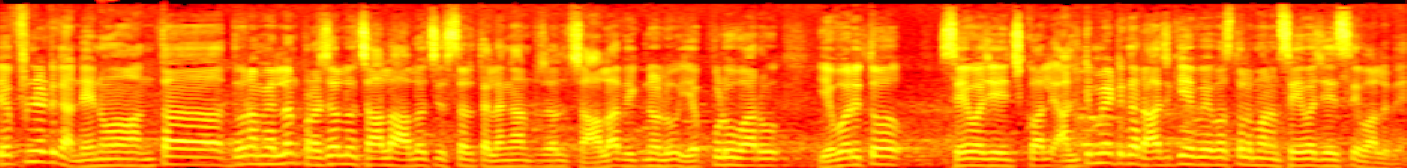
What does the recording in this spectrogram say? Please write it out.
డెఫినెట్గా నేను అంత దూరం వెళ్ళని. ప్రజలు చాలా ఆలోచిస్తారు. తెలంగాణ ప్రజలు చాలా విఘ్నులు. ఎప్పుడు వారు ఎవరితో సేవ చేయించుకోవాలి? అల్టిమేట్గా రాజకీయ వ్యవస్థలో మనం సేవ చేసే వాళ్ళమే.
